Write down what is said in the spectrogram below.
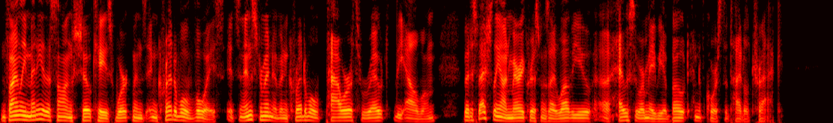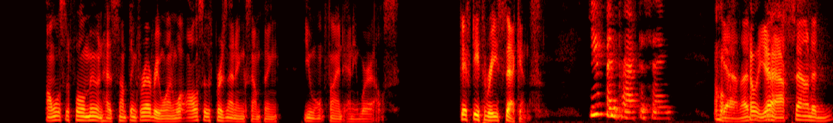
And finally, many of the songs showcase Workman's incredible voice. It's an instrument of incredible power throughout the album, but especially on Merry Christmas, I Love You, A House or Maybe a Boat, and of course the title track. Almost a Full Moon has something for everyone while also presenting something you won't find anywhere else. 53 seconds. You've been practicing. Oh, yeah, that, hell yeah. that sounded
